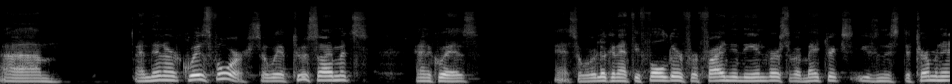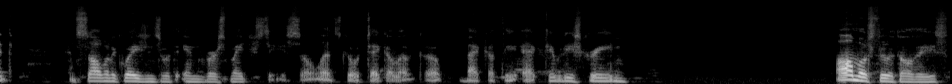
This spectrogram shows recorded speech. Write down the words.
Um, and then our quiz four. So we have two assignments and a quiz. And so we're looking at the folder for finding the inverse of a matrix using this determinant and solving equations with inverse matrices. So let's go take a look. Go back up the activity screen. Almost through with all these.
